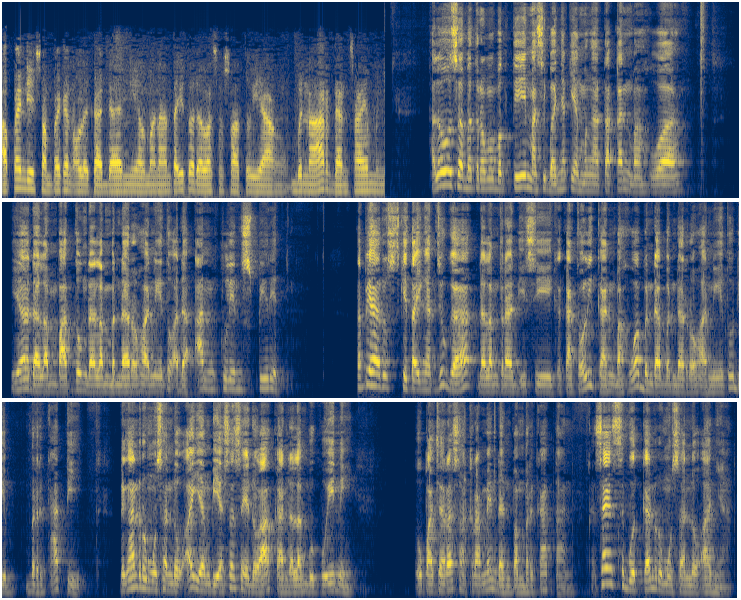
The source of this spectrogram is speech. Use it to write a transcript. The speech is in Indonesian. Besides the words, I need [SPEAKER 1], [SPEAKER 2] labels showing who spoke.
[SPEAKER 1] apa yang disampaikan oleh Kak Daniel Mananta itu adalah sesuatu yang benar dan saya
[SPEAKER 2] Halo sahabat Romo Bekti, masih banyak yang mengatakan bahwa ya dalam patung, dalam benda rohani itu ada unclean spirit. Tapi harus kita ingat juga dalam tradisi kekatolikan bahwa benda-benda rohani itu diberkati dengan rumusan doa yang biasa saya doakan dalam buku ini. Upacara sakramen dan pemberkatan. Saya sebutkan rumusan doanya.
